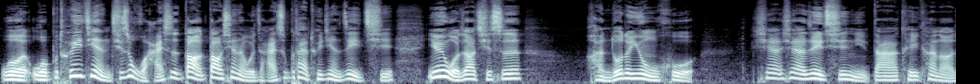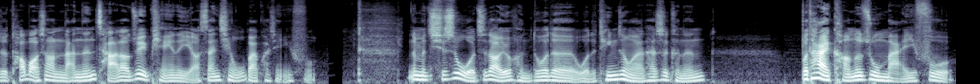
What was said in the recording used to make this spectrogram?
我我不推荐，其实我还是到到现在为止还是不太推荐这一期，因为我知道其实很多的用户现在现在这一期你大家可以看到，就淘宝上哪能查到最便宜的也要三千五百块钱一副。那么其实我知道有很多的我的听众啊，他是可能不太扛得住买一副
